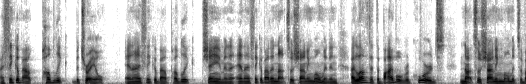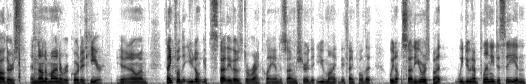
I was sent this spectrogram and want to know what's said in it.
I think about public betrayal and I think about public shame, and, and I think about a not so shining moment. And I love that the Bible records not so shining moments of others, and none of mine are recorded here. You know, I'm thankful that you don't get to study those directly, and so I'm sure that you might be thankful that we don't study yours. But we do have plenty to see, and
